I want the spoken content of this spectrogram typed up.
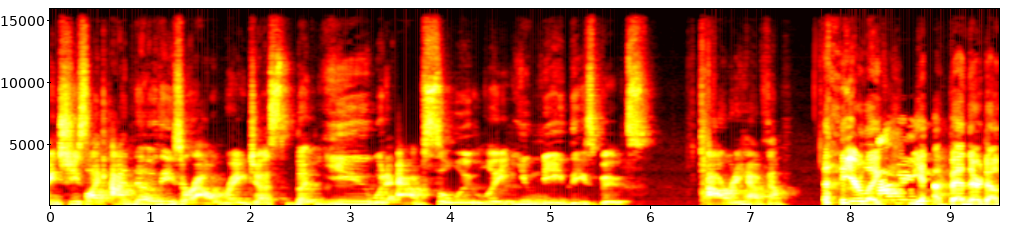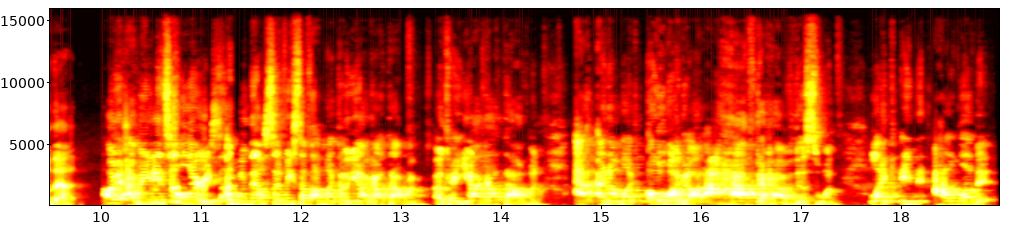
and she's like, I know these are outrageous, but you would absolutely, you need these boots. I already have them. You're like, I mean- yeah, been there, done that. Oh, I mean, it's hilarious. I mean, they'll send me stuff. I'm like, oh yeah, I got that one. Okay, yeah, I got that one. I, and I'm like, oh my god, I have to have this one. Like, and I love it.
